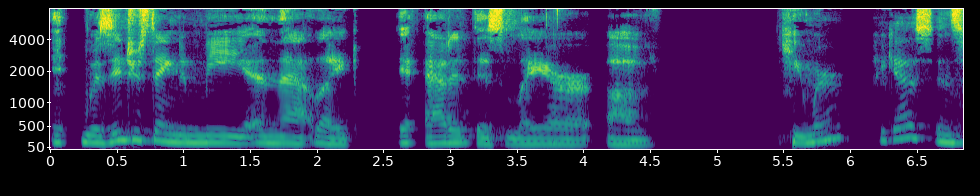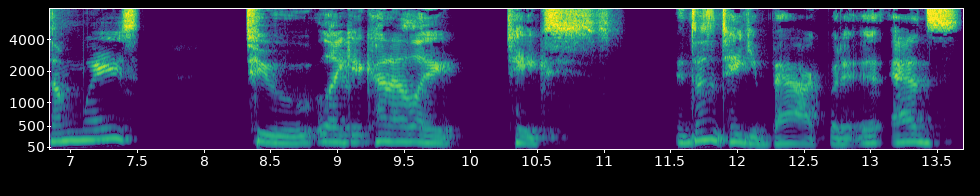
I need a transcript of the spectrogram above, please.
it was interesting to me in that like it added this layer of humor, I guess, in some ways, to like it kind of like takes it doesn't take you back, but it, it adds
